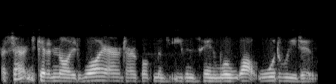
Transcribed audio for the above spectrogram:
are starting to get annoyed. Why aren't our government even saying, "Well, what would we do?"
